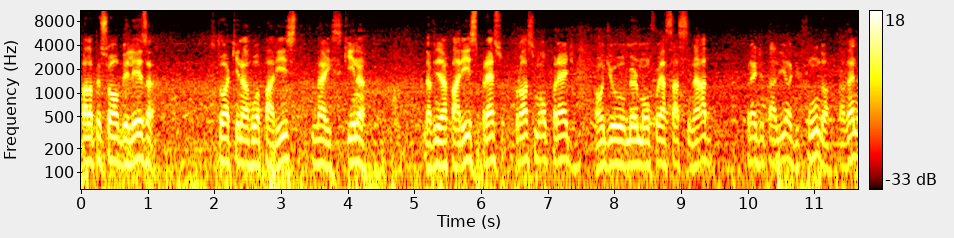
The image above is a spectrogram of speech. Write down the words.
Fala pessoal, beleza? Estou aqui na rua Paris, na esquina da Avenida Paris, próximo ao prédio onde o meu irmão foi assassinado. O prédio tá ali, ó, de fundo, ó, tá vendo?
